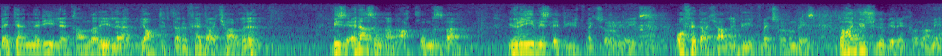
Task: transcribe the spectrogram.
bedenleriyle, kanlarıyla yaptıkları fedakarlığı biz en azından aklımızla, yüreğimizle büyütmek zorundayız. O fedakarlığı büyütmek zorundayız. Daha güçlü bir ekonomi,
